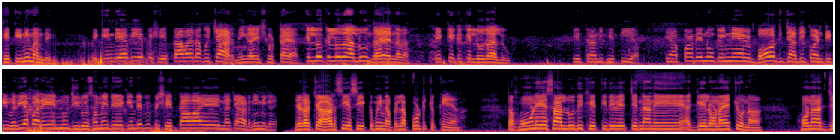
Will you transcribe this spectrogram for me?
ਖੇਤੀ ਨਹੀਂ ਮੰਨਦੇ। ਇਹ ਕਹਿੰਦੇ ਆ ਵੀ ਇਹ ਪਛੇਤਾ ਵਾ ਇਹਦਾ ਕੋਈ ਝਾੜ ਨਹੀਂਗਾ ਇਹ ਛੋਟਾ ਆ। ਕਿਲੋ ਕਿਲੋ ਦਾ ਆਲੂ ਹੁੰਦਾ ਆ ਇਹਨਾਂ ਦਾ। ਇੱਕ ਇੱਕ ਕਿਲੋ ਦਾ ਆਲੂ। ਇਸ ਤਰ੍ਹਾਂ ਦੀ ਖੇਤੀ ਆ। ਤੇ ਆਪਾਂ ਤੇ ਇਹਨੂੰ ਕਹਿੰਦੇ ਆ ਵੀ ਬਹੁਤ ਜ਼ਿਆਦੀ ਕੁਆਂਟੀਟੀ ਵਧੀਆ, ਪਰ ਇਹ ਇਹਨੂੰ ਜ਼ੀਰੋ ਸਮਝਦੇ ਕਹਿੰਦੇ ਵੀ ਪਛੇਤਾ ਵਾ, ਇਹ ਇੰਨਾ ਝਾੜ ਨਹੀਂ ਨਿਕਲਿਆ। ਜਿਹੜਾ ਝਾੜ ਸੀ, ਅਸੀਂ 1 ਮਹੀਨਾ ਪਹਿਲਾਂ ਪੁੱਟ ਚੁੱਕੇ ਆ। ਤਾਂ ਹੁਣ ਇਸ ਆਲੂ ਦੀ ਖੇਤੀ ਦੇ ਵਿੱਚ ਇਹਨਾਂ ਨੇ ਅੱਗੇ ਲਾਉਣਾ ਹੈ ਝੋਨਾ। ਹੁਣ ਅੱਜ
